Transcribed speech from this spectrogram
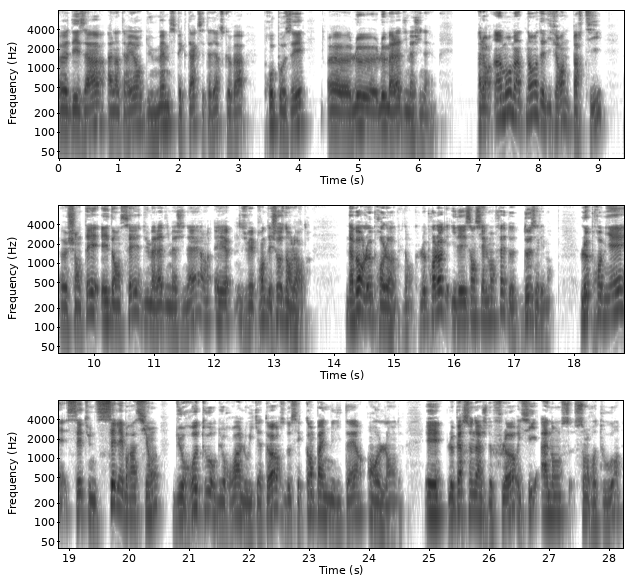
des arts à l'intérieur du même spectacle, c'est-à-dire ce que va proposer euh, le, malade imaginaire. Alors, un mot maintenant des différentes parties euh, chantées et dansées du malade imaginaire, et je vais prendre des choses dans l'ordre. D'abord, le prologue. Donc, le prologue, il est essentiellement fait de deux éléments. Le premier, c'est une célébration du retour du roi Louis XIV de ses campagnes militaires en Hollande. Et le personnage de Flore ici annonce son retour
